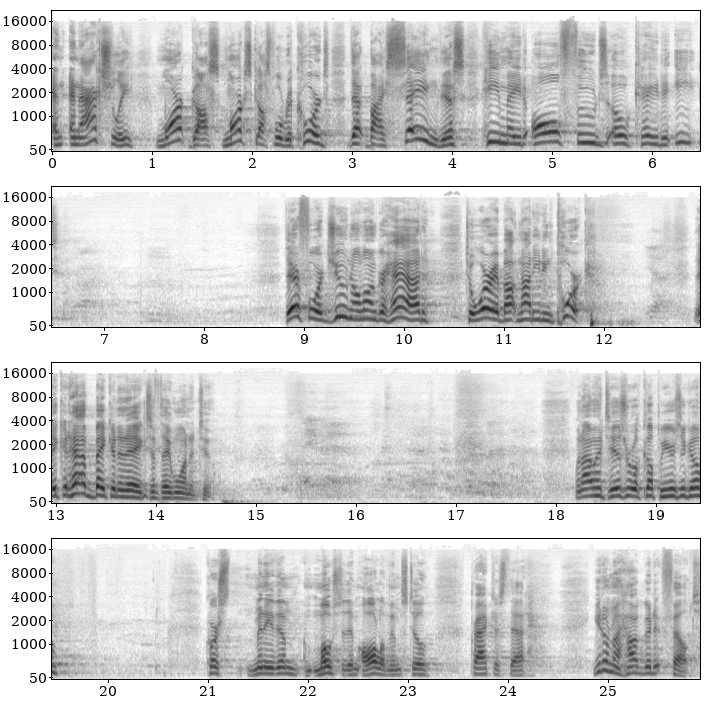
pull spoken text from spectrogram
And, and actually, Mark Mark's gospel records that by saying this, he made all foods okay to eat. Therefore, Jew no longer had to worry about not eating pork. They could have bacon and eggs if they wanted to. When I went to Israel a couple years ago, of course, many of them, most of them, all of them still practice that. You don't know how good it felt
